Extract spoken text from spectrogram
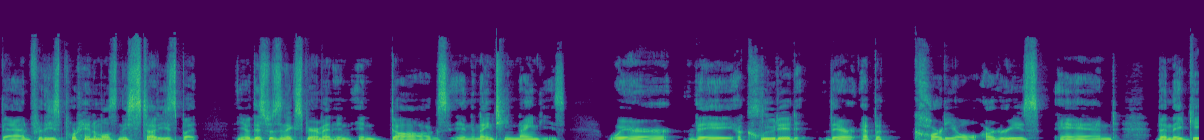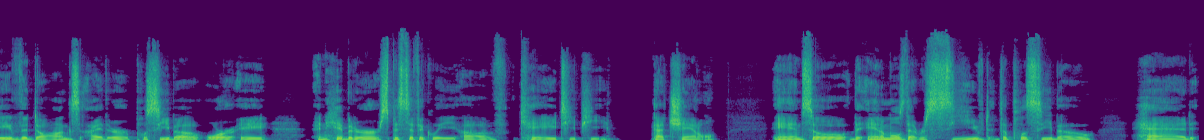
bad for these poor animals in these studies but you know this was an experiment in in dogs in the 1990s where they occluded their epicardial arteries and then they gave the dogs either placebo or a inhibitor specifically of KATP, that channel. And so the animals that received the placebo had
